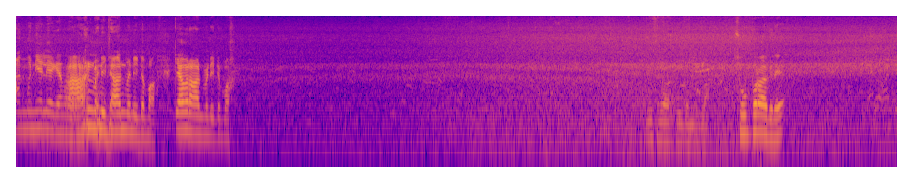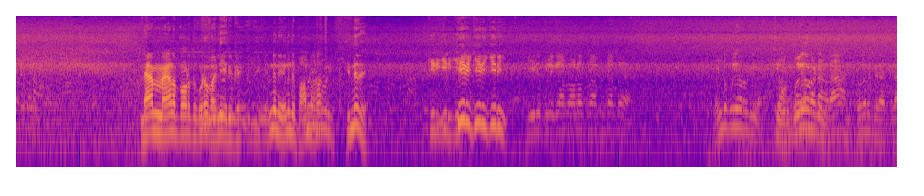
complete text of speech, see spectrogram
ஆன் பண்ணியா இல்லையா கேமரா ஆன் பண்ணிட்டு ஆன் பண்ணிட்டப்பா. கேமரா ஆன் பண்ணிட்டப்பா. வீசில் ஒரு தூக்கி வந்துக்கலாம் சூப்பராக இருக்குது டேம் மேலே போகிறதுக்கு கூட வழி இருக்கு. என்னது என்னது பாம்பா? என்னது? கிரி கிரி கீரி கீரி கீரி கீரி புள்ளிக்கு அவ்வளோ ப்ராஃபிட்டாக ரெண்டு புள்ளியோட இருக்குல்ல சரி ஒரு புள்ளியோட இருக்குல்ல அந்த குதிரை இருக்கிற இடத்துல.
